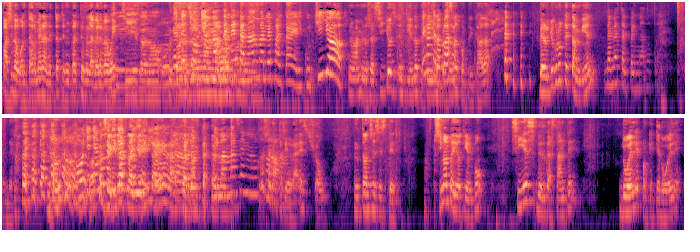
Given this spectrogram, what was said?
fácil aguantarme, la neta, tengo un carácter de la verga, güey. Sí, está, no, por Es el choque no, andante, no, neta, no. nada más le falta el cuchillo. No mames, o sea, sí yo entiendo que soy Déjate una lo persona paso. complicada, pero yo creo que también, Dale hasta el peinado otra. pendeja, Oye, Va a ya no me digas la playerita, eh, Perdón, Mi mamá se enoja. No se enoja, señora, es show. Entonces, este, si me han pedido tiempo, si es desgastante, duele porque te duele,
